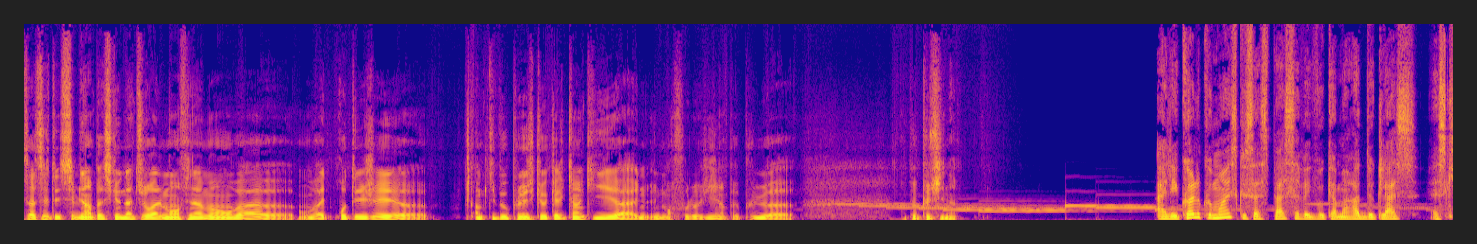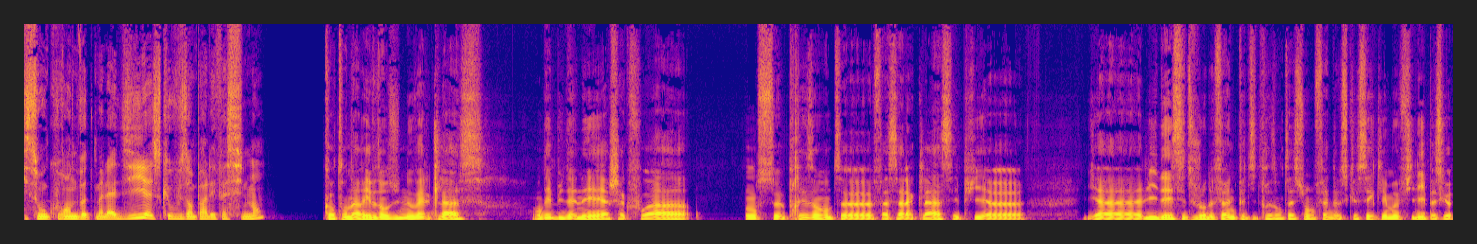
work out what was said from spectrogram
ça c'est bien parce que naturellement finalement on va on va être protégé un petit peu plus que quelqu'un qui a une, une morphologie un peu plus un peu plus fine. À l'école, comment est-ce que ça se passe avec vos camarades de classe? Est-ce qu'ils sont au courant de votre maladie? Est-ce que vous en parlez facilement? Quand on arrive dans une nouvelle classe, en début d'année, à chaque fois, on se présente euh, face à la classe et puis euh, il y a l'idée, c'est toujours de faire une petite présentation en fait de ce que c'est que l'hémophilie parce que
